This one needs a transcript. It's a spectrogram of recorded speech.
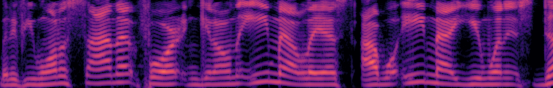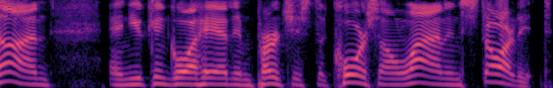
But if you want to sign up for it and get on the email list, I will email you when it's done, and you can go ahead and purchase the course online and start it.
